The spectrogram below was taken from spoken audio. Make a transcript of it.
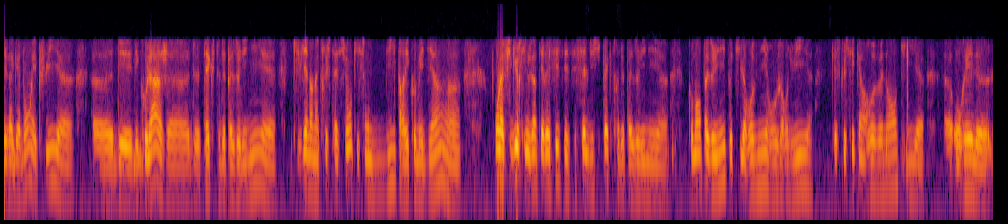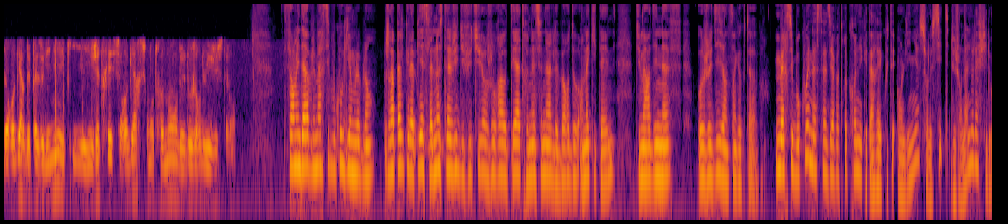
vagabonds, et puis euh, des, collages de textes de Pasolini qui viennent en incrustation, qui sont dits par les comédiens. Bon, la figure qui nous intéressait, c'est celle du spectre de Pasolini. Comment Pasolini peut-il revenir aujourd'hui? Qu'est-ce que c'est qu'un revenant qui aurait le, le regard de Pasolini et qui jetterait ce regard sur notre monde d'aujourd'hui, justement. Formidable, merci beaucoup Guillaume Leblanc. Je rappelle que la pièce La nostalgie du futur jouera au Théâtre national de Bordeaux en Aquitaine du mardi 9 au jeudi 25 octobre. Merci beaucoup Anastasia, votre chronique est à réécouter en ligne sur le site du journal de la philo.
